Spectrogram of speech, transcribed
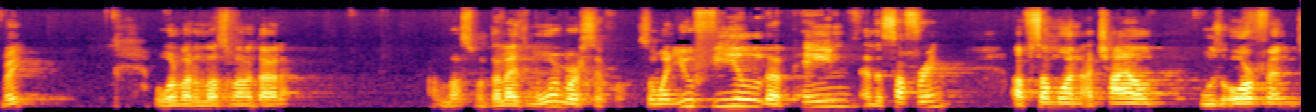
right? But what about Allah subhanahu wa ta'ala? Allah subhanahu wa ta'ala is more merciful. So when you feel the pain and the suffering of someone, a child who's orphaned,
